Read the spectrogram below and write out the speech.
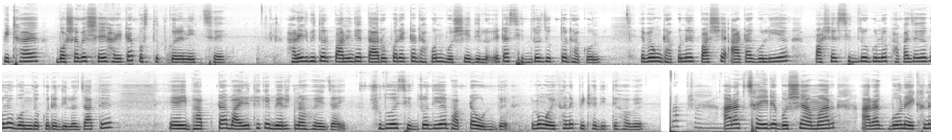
পিঠা বসাবে সেই হাঁড়িটা প্রস্তুত করে নিচ্ছে। হাঁড়ির ভিতর পানি দিয়ে তার উপর একটা ঢাকন বসিয়ে দিল। এটা ছিদ্রযুক্ত ঢাকন এবং ঢাকনের পাশে আটা গুলিয়ে পাশের ছিদ্রগুলো, ফাঁকা জায়গাগুলো বন্ধ করে দিল যাতে এই ভাপটা বাইরে থেকে বের না হয়ে যায়। শুধু ওই ছিদ্র দিয়ে ভাপটা উঠবে এবং ওইখানে পিঠে দিতে হবে। আর এক সাইডে বসে আমার আর এক বোন এখানে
